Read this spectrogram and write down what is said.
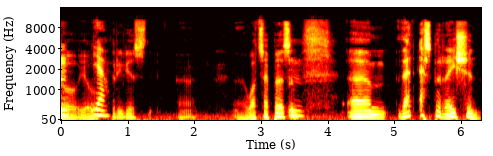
your your Mm, Yeah. previous uh, uh, WhatsApp person. Um, that aspiration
